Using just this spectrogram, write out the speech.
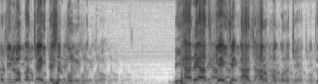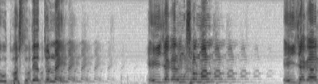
কোটি লোক আছে এই দেশের ভূমিপুত্র। বিহারে আজকে এই যে কাজ আরম্ভ করেছে, ওকে উদ্বাস্তুদের জন্য এই জায়গার মুসলমান, এই জায়গার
